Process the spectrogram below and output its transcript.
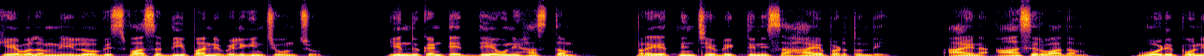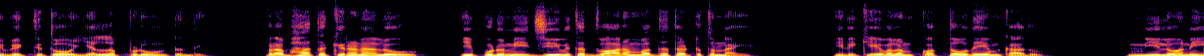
కేవలం నీలో విశ్వాస దీపాన్ని వెలిగించి ఉంచు. ఎందుకంటే దేవుని హస్తం ప్రయత్నించే వ్యక్తిని సహాయపడుతుంది. ఆయన ఆశీర్వాదం. ఓడిపోని వ్యక్తితో ఎల్లప్పుడూ ఉంటుంది. ప్రభాత కిరణాలు ఇప్పుడు నీ జీవిత ద్వారం వద్ద తట్టుతున్నాయి. ఇది కేవలం కొత్త ఉదయం కాదు. నీలోని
